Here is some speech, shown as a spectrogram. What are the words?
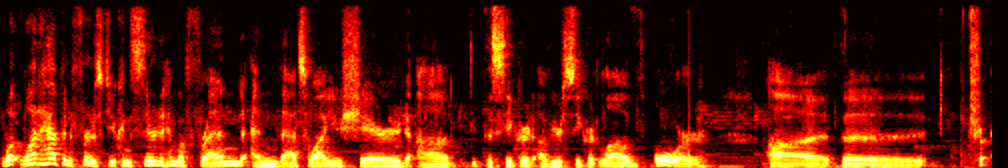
what what happened first? You considered him a friend, and that's why you shared uh, the secret of your secret love, or uh, the tr-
